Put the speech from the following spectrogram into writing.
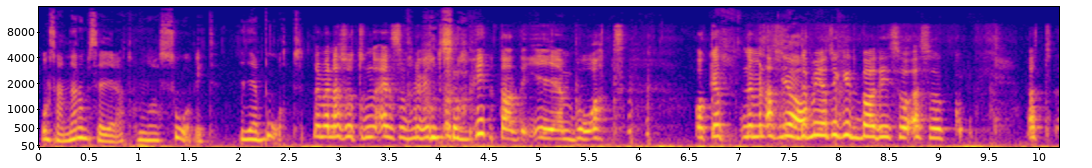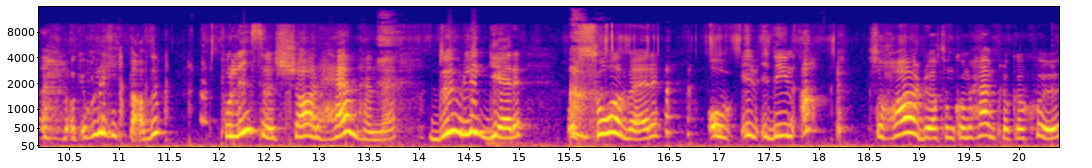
Och sen när de säger att hon har sovit i en båt. Nej men alltså att hon ens har blivit Alltså. upphittad i en båt. Och att, nej men alltså, Ja. det, men jag tycker bara det är så, alltså att, okej hon blir hittad. Polisen kör hem henne. Du ligger och sover och i, i din app så hör du att hon kommer hem klockan sju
